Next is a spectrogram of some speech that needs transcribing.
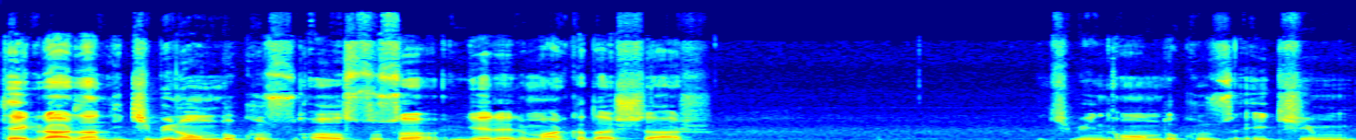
Tekrardan 2019 Ağustos'a gelelim arkadaşlar. 2019 Ekim,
